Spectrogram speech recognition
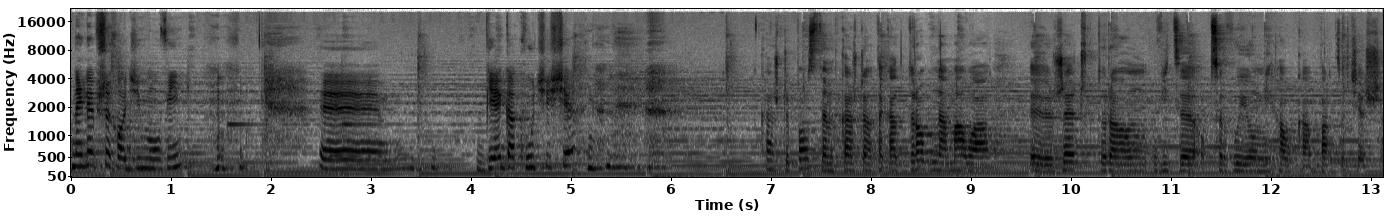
Najlepszy chodzi, mówi. Yy, Biega, kłóci się. Każdy postęp, każda taka drobna, mała y, rzecz, którą widzę, obserwuję Michałka, bardzo cieszy.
